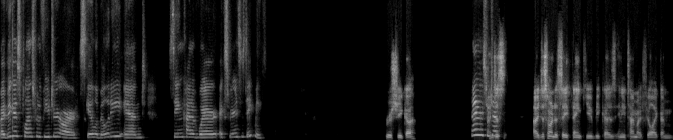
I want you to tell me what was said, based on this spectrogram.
my biggest plans for the future are scalability and seeing kind of where experiences take me. Rishika. Hey, Mr. I just I just wanted to say thank you because anytime I feel like I'm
